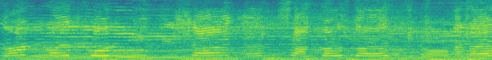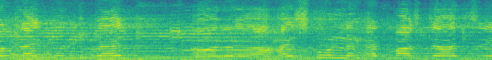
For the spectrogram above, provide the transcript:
Third prize goes to Kishan and Sakalkar. And I would like to request our uh, high school headmaster Sri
